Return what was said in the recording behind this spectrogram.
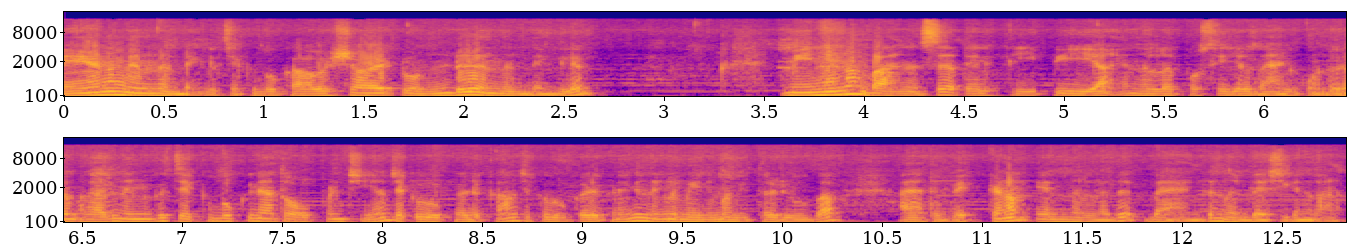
വേണമെന്നുണ്ടെങ്കിൽ ചെക്ക് ബുക്ക് ആവശ്യമായിട്ടുണ്ട് എന്നുണ്ടെങ്കിൽ മിനിമം ബാലൻസ് അതായത് കീപ്പ് ചെയ്യുക എന്നുള്ള പ്രൊസീജിയർ ബാങ്ക് കൊണ്ടുവരും. അതായത് നിങ്ങൾക്ക് ചെക്ക് ബുക്കിനകത്ത് ഓപ്പൺ ചെയ്യാം ചെക്ക് ബുക്ക് എടുക്കാം ചെക്ക് ബുക്ക് എടുക്കണമെങ്കിൽ നിങ്ങൾ മിനിമം ഇത്ര രൂപ അതിനകത്ത് വെക്കണം എന്നുള്ളത് ബാങ്ക് നിർദ്ദേശിക്കുന്നതാണ്.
